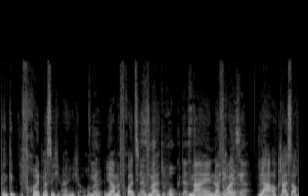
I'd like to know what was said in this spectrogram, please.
dann gibt freut man sich eigentlich auch immer. Ja, ja man freut sich das einfach mal. Druck, dass Nein, man freut ja, ja, auch klar ist auch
